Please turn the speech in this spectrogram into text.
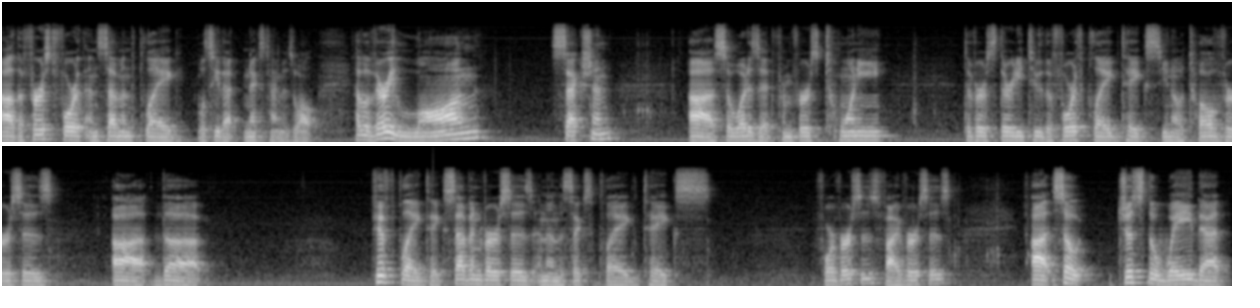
uh, the first, fourth, and seventh plague, we'll see that next time as well, have a very long section. Uh, so what is it? From verse 20 to verse 32, the fourth plague takes, you know, 12 verses. Uh, the fifth plague takes seven verses, and then the sixth plague takes four verses, five verses. Uh, so just the way that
